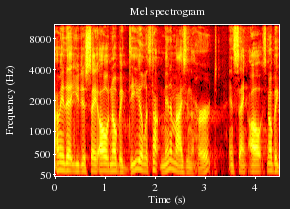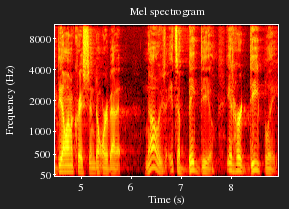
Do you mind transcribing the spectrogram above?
I mean, that you just say, oh, no big deal. It's not minimizing the hurt and saying, oh, it's no big deal. I'm a Christian. Don't worry about it. No, it's a big deal. It hurt deeply.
